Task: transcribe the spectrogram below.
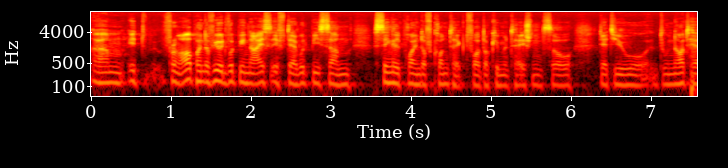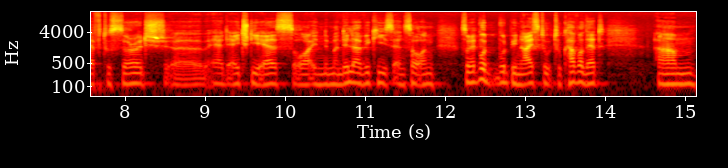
Um, it, from our point of view, it would be nice if there would be some single point of contact for documentation so that you do not have to search uh, at HDS or in the Manila wikis and so on. So that would, would be nice to, to cover that. Um,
